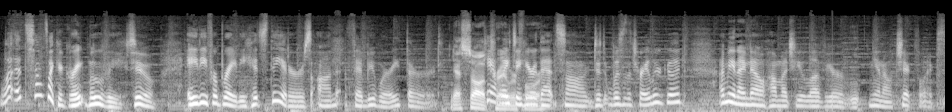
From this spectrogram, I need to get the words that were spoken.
Well, it sounds like a great movie, too. 80 for Brady hits theaters on February 3rd. Yeah, I saw Can't wait to hear that song. Did was the trailer good? I mean, I know how much you love your, you know, chick flicks.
